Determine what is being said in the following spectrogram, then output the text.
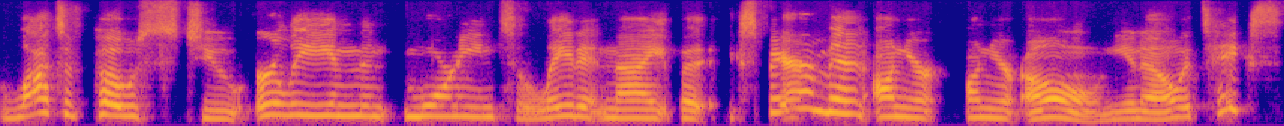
lots of posts to early in the morning to late at night, but experiment on your on your own, you know. It takes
